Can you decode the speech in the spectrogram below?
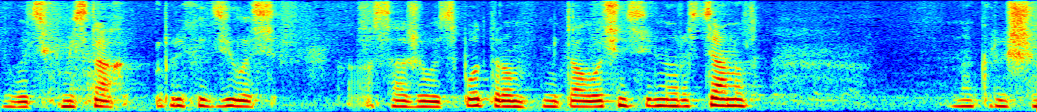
В этих местах приходилось осаживать споттером. Металл очень сильно растянут на крыше.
